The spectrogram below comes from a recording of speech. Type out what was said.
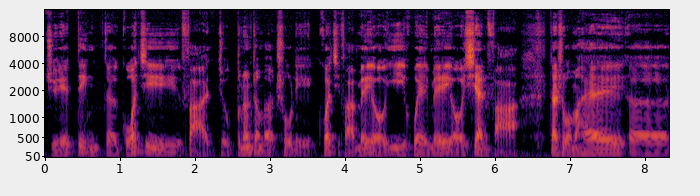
决定的国际法就不能这么处理。国际法没有议会，没有宪法，但是我们还呃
